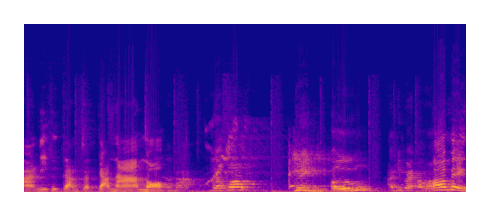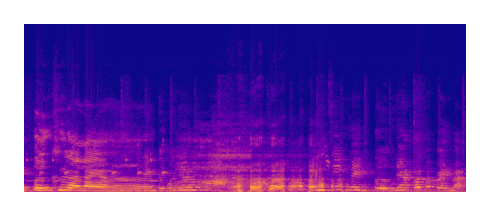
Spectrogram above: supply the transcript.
อะนี่คือการจัดการน้ำเนาะนะคะแล้วก็ เหม่งตึงอธิบายกันว่าอ๋อเหม่งตึงคืออะไรอะเหม่งตึงไม่ใช่น้ำผ่านจริงๆเหม่งตึงเนี่ยก็จะเป็นแบบ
